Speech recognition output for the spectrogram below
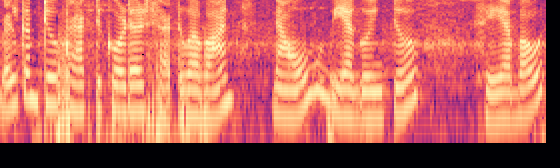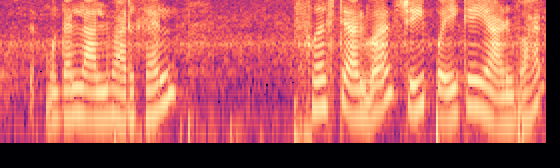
Welcome to Fact Coder Satvavan. Now we are going to say about முதல் ஆழ்வார்கள் ஃபர்ஸ்ட் ஆழ்வார் ஸ்ரீ பொய்கை ஆழ்வார்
